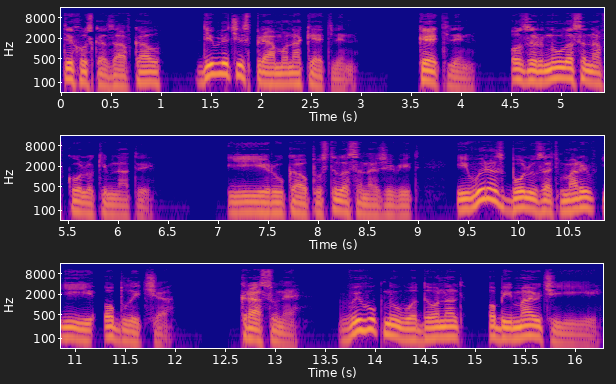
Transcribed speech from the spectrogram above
тихо сказав Кал, дивлячись прямо на Кетлін. Кетлін озирнулася навколо кімнати. Її рука опустилася на живіт, і вираз болю затьмарив її обличчя. красуне. вигукнув Одональд, обіймаючи її.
